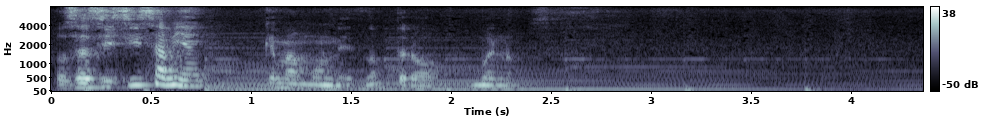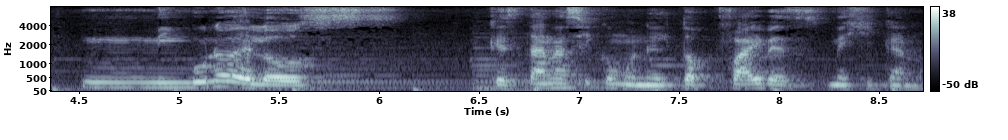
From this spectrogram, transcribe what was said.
O sea, sí, sí sabían qué mamones, ¿no? Pero bueno. Ninguno de los que están así como en el top 5 es mexicano.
